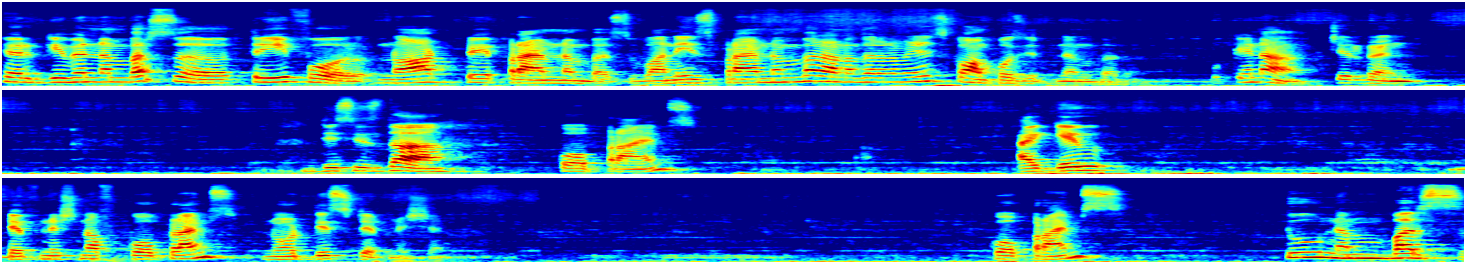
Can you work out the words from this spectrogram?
Here given numbers uh, 3 4 not a prime numbers. One is prime number another one is composite number. Okay now children this is the co-primes. I give definition of co-primes note this definition. Co-primes. Two numbers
